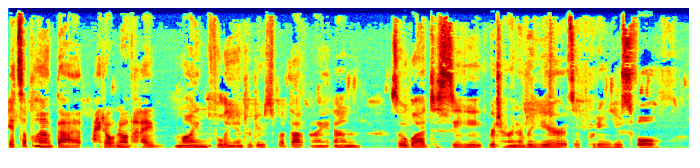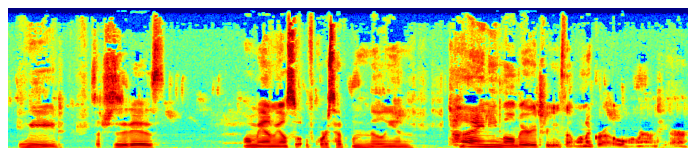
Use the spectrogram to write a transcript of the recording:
It's a plant that I don't know that I mindfully introduced, but that I am so glad to see return every year. It's a pretty useful weed, such as it is. Oh man, we also, of course, have a million tiny mulberry trees that want to grow around here.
